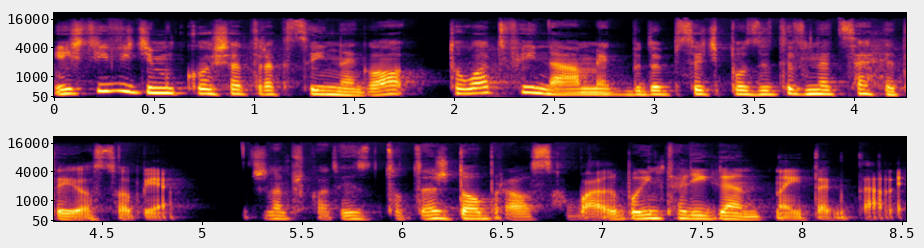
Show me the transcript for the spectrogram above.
Jeśli widzimy kogoś atrakcyjnego, to łatwiej nam jakby dopisać pozytywne cechy tej osobie. Że na przykład jest to też dobra osoba albo inteligentna i tak dalej.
